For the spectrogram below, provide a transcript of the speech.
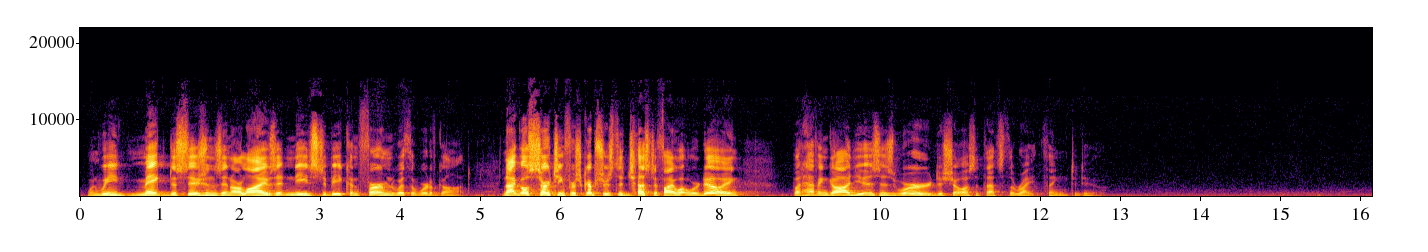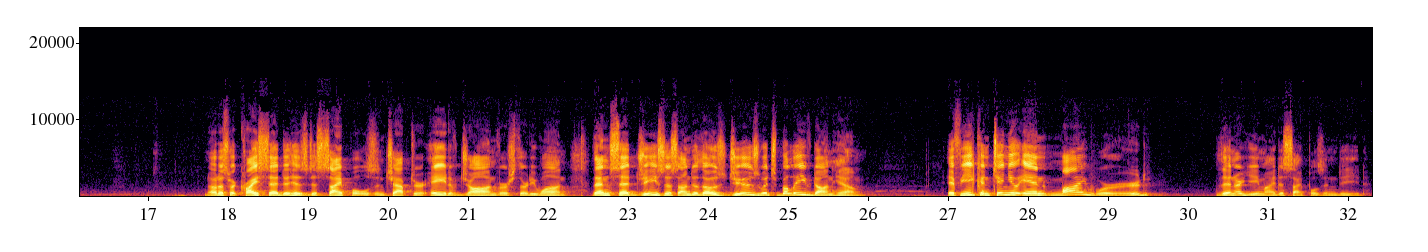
When we make decisions in our lives, it needs to be confirmed with the Word of God. Not go searching for scriptures to justify what we're doing, but having God use His Word to show us that that's the right thing to do. Notice what Christ said to his disciples in chapter 8 of John, verse 31. Then said Jesus unto those Jews which believed on him, If ye continue in my word, then are ye my disciples indeed.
